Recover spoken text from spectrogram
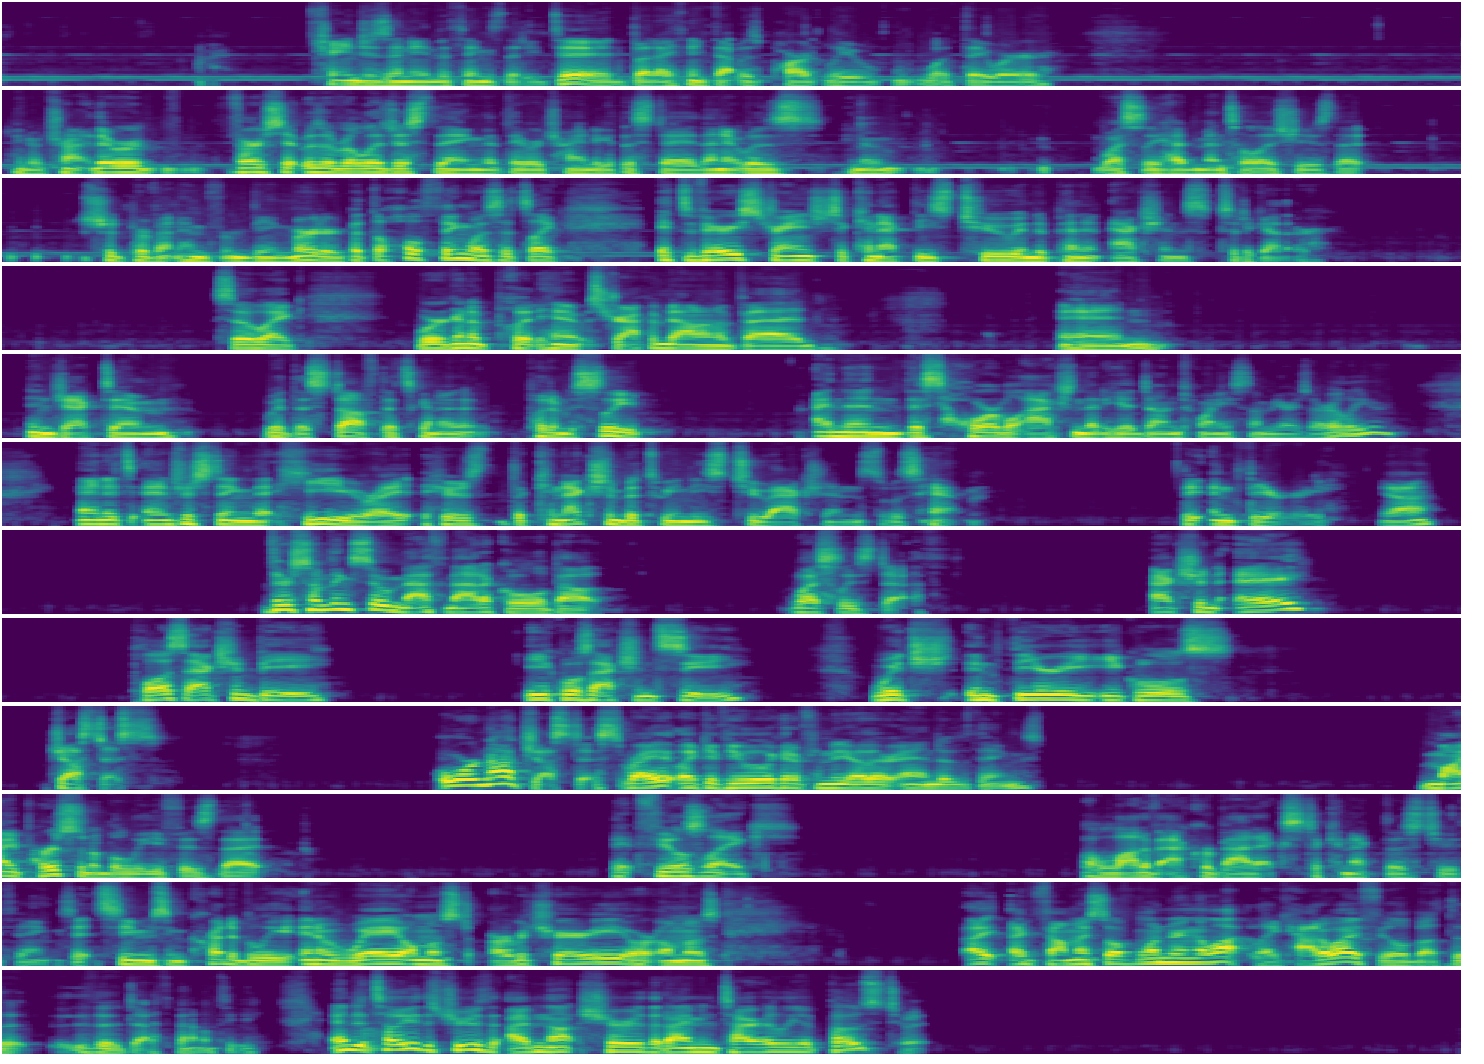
changes any of the things that he did, but I think that was partly what they were you know, trying. They were first it was a religious thing that they were trying to get to stay. Then it was you know, Wesley had mental issues that should prevent him from being murdered. But the whole thing was it's like it's very strange to connect these two independent actions to together. So like we're gonna put him strap him down on a bed and inject him with this stuff that's gonna put him to sleep. And then this horrible action that he had done 20 some years earlier. And it's interesting that he, right, here's the connection between these two actions was him. In theory. Yeah there's something so mathematical about Wesley's death. Action A plus action B equals action C, which in theory equals justice or not justice, right? Like if you look at it from the other end of things. My personal belief is that it feels like a lot of acrobatics to connect those two things. It seems incredibly, in a way, almost arbitrary or almost. I, I, found myself wondering a lot, like, how do I feel about the the death penalty? And to tell you the truth, I'm not sure that I'm entirely opposed to it.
